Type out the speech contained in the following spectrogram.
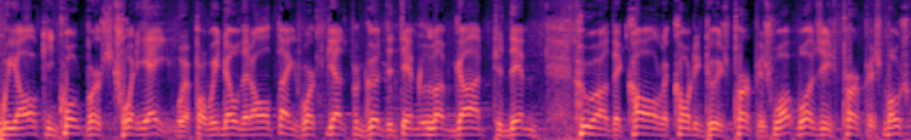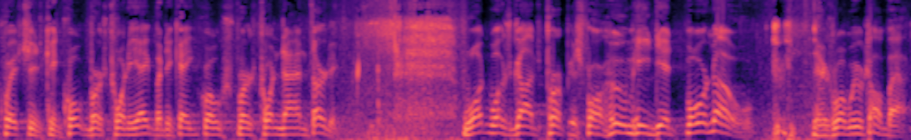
We all can quote verse 28, wherefore we know that all things work together for good that them love God, to them who are the called according to his purpose. What was his purpose? Most Christians can quote verse 28, but they can't quote verse 29 and 30. What was God's purpose? For whom he did foreknow. There's what we were talking about.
